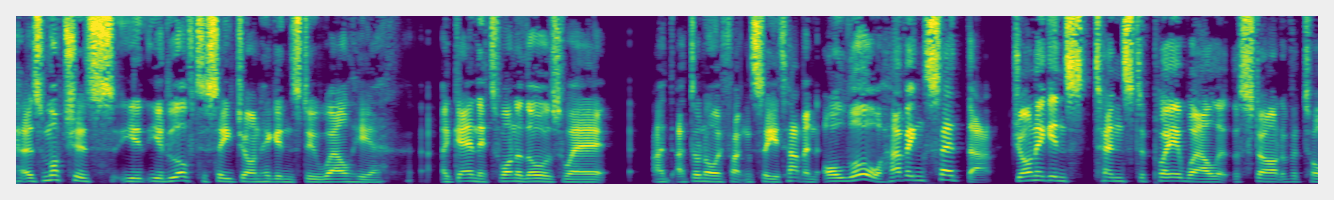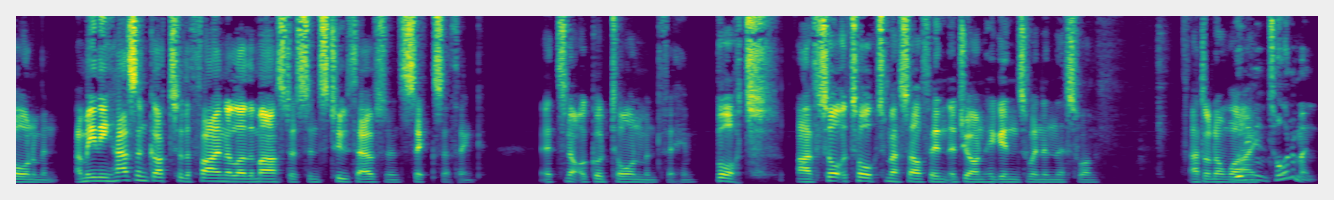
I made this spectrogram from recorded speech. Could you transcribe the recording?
as much as you, you'd love to see John Higgins do well here, again, it's one of those where I, I don't know if I can see it happen. Although, having said that, John Higgins tends to play well at the start of a tournament. I mean, he hasn't got to the final of the Masters since 2006, I think. It's not a good tournament for him. but I've sort of talked myself into John Higgins winning this one. I don't know why. Winning tournament.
